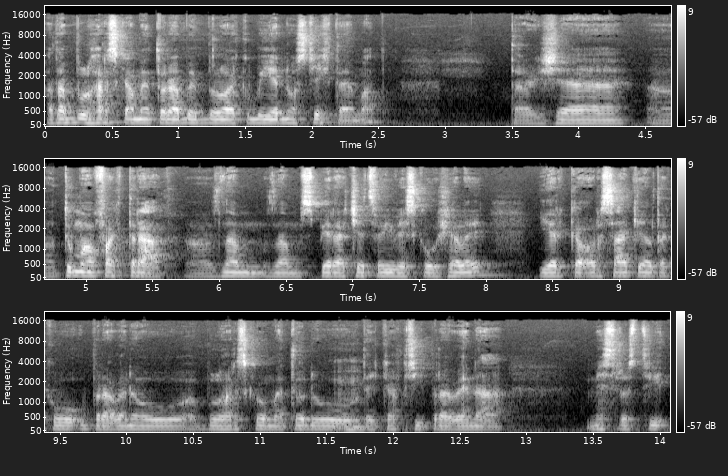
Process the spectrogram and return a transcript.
A ta bulharská metoda by bylo jakoby jedno z těch témat. Takže uh, tu mám fakt rád. Uh, znám, znám spěrače, co ji vyzkoušeli. Jirka Orsák měl takovou upravenou bulharskou metodu mm. teďka v přípravě na mistrovství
